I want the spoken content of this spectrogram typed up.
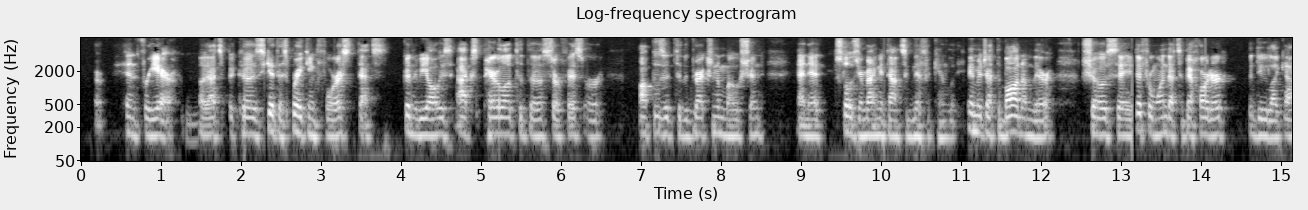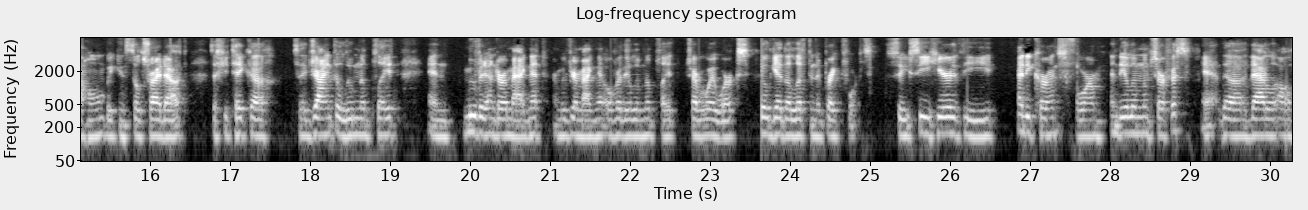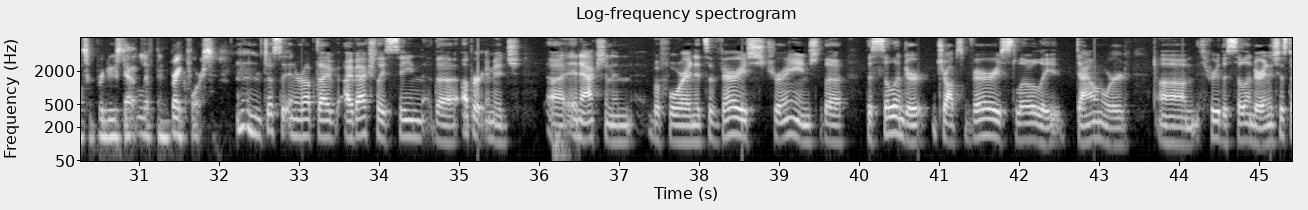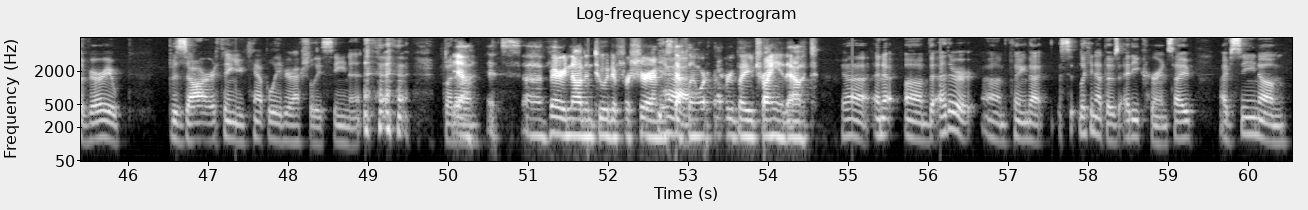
in free air. Mm-hmm. that's because you get this braking force that's going to be always acts parallel to the surface or opposite to the direction of motion and it slows your magnet down significantly. Image at the bottom there shows a different one that's a bit harder to do like at home, but you can still try it out. So if you take a say giant aluminum plate and move it under a magnet or move your magnet over the aluminum plate, whichever way works, you'll get a lift and a brake force. So you see here the eddy currents form in the aluminum surface, and uh, that'll also produce that lift and brake force. Just to interrupt, I've I've actually seen the upper image uh, in action in, before, and it's a very strange. the The cylinder drops very slowly downward um, through the cylinder, and it's just a very bizarre thing. You can't believe you're actually seeing it. but yeah, um, it's uh, very not intuitive for sure. I mean, yeah. it's definitely worth everybody trying it out. Yeah, and uh, um, the other um, thing that looking at those eddy currents, I've I've seen um,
